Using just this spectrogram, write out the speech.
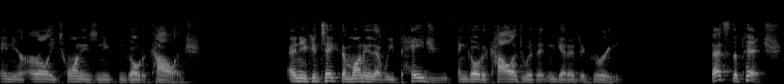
in your early 20s and you can go to college and you can take the money that we paid you and go to college with it and get a degree. That's the pitch.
